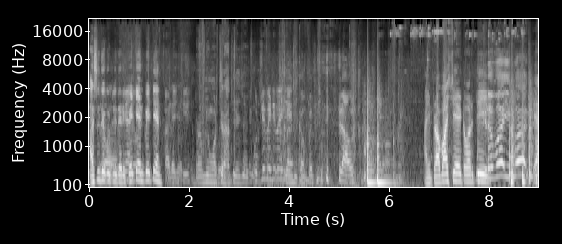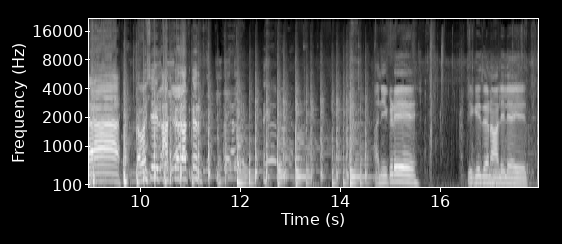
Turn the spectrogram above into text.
असू दे कुठली तरी. पेटेन पेटेन ड्रमिंग वरती राहते याच्या ह्याच्यात. कुठली पेटी पाहिजे आणि प्रभास शेठ वरती या. प्रभास शेठ हात कर हात कर. आणि इकडे तिघे जण आलेले आहेत.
